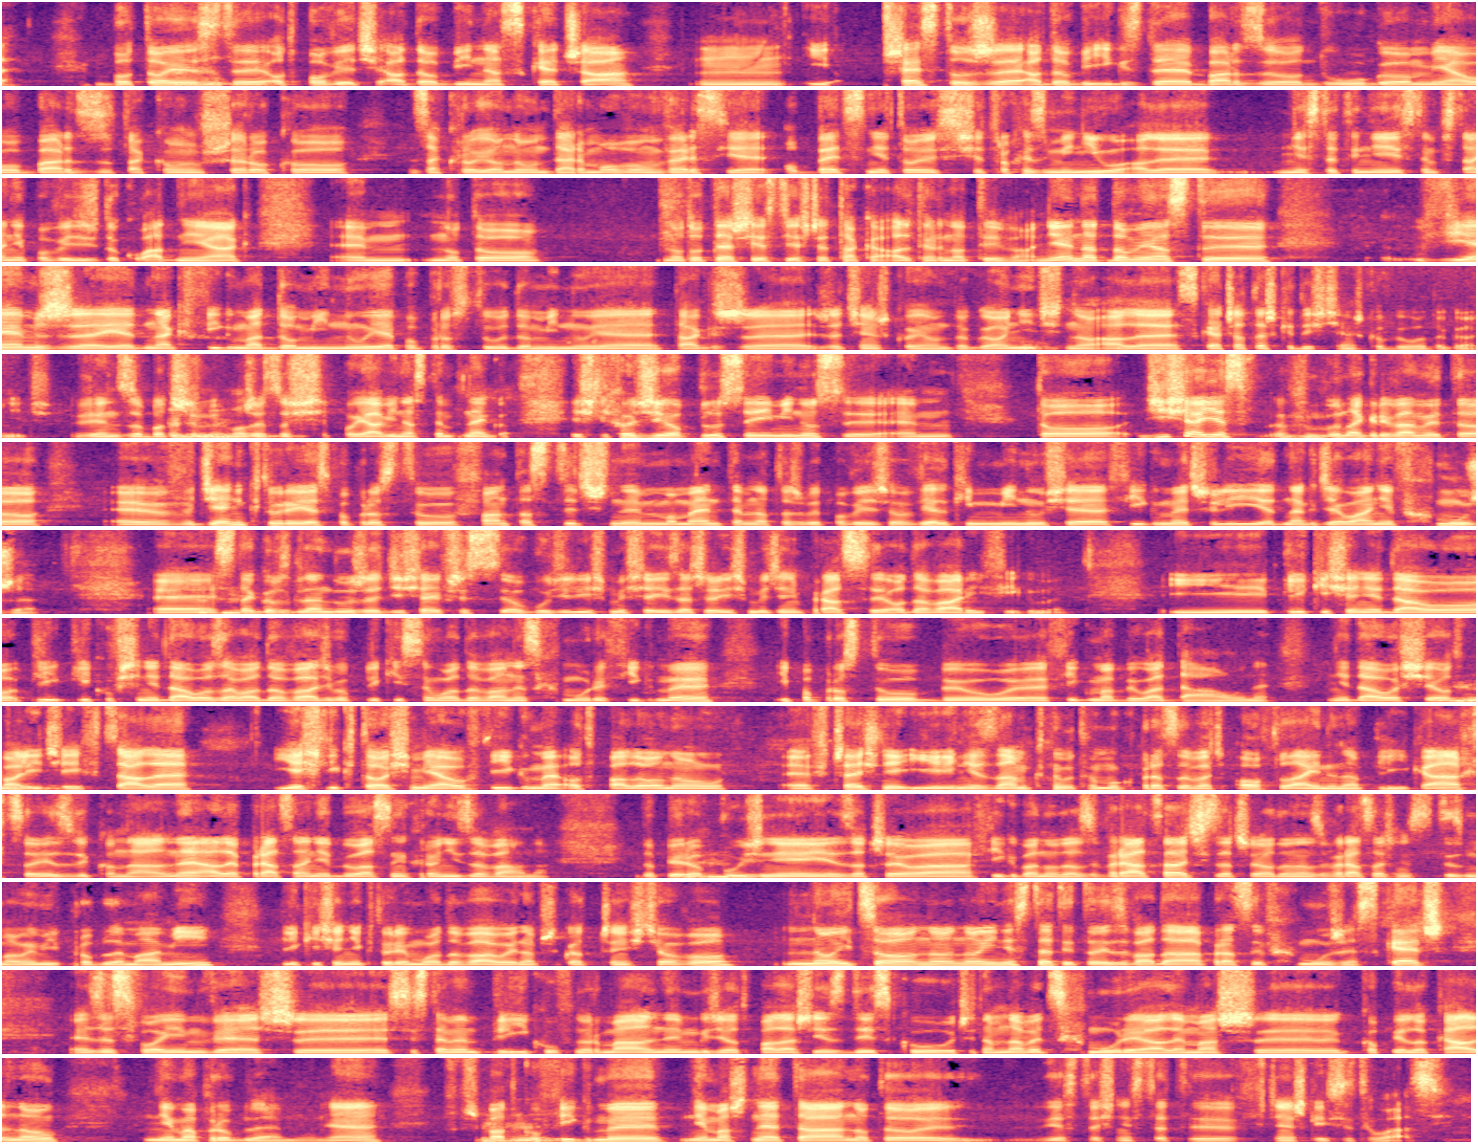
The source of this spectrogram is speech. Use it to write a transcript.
bo to mhm. jest y, odpowiedź Adobe na Sketcha mm, i przez to, że Adobe XD bardzo długo miało bardzo taką szeroko zakrojoną darmową wersję, obecnie to jest, się trochę zmieniło, ale niestety nie jestem w stanie powiedzieć dokładnie jak, no to, no to też jest jeszcze taka alternatywa. Nie? Natomiast y, wiem, że jednak Figma dominuje, po prostu dominuje tak, że, że ciężko ją dogonić, no ale Sketcha też kiedyś ciężko było dogonić, więc zobaczymy, może coś się pojawi następnego. Jeśli chodzi o plusy i minusy, to dzisiaj jest, bo nagrywamy to w dzień, który jest po prostu fantastycznym momentem na to, żeby powiedzieć o wielkim minusie Figmy, czyli jednak działanie w chmurze. E, z mhm. tego względu, że dzisiaj wszyscy obudziliśmy się i zaczęliśmy dzień pracy od awarii Figmy. I pliki się nie dało, plików się nie dało załadować, bo pliki są ładowane z chmury Figmy i po prostu był, Figma była down. Nie dało się mhm. odpalić jej wcale. Jeśli ktoś miał Figmę odpaloną wcześniej i jej nie zamknął, to mógł pracować offline na plikach, co jest wykonalne, ale praca nie była synchronizowana. Dopiero mhm. później zaczęła Figma do nas wracać, zaczęła do nas wracać niestety z małymi problemami. Pliki się niektórym ładowały na przykład częściowo. No i co? No, no i niestety to jest wada pracy w chmurze. Sketch e, ze swoim, wiesz, e, systemem plików normalnym, gdzie odpalasz je z dysku, czy tam nawet z chmury, ale masz kopię lokalną, nie ma problemu, nie? W przypadku mhm. Figmy nie masz neta, no to jesteś niestety w ciężkiej sytuacji.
